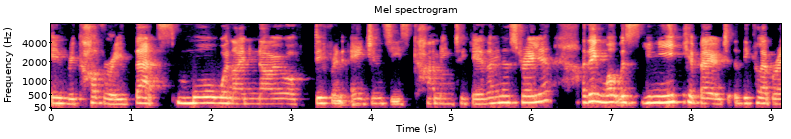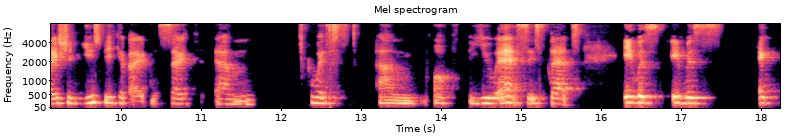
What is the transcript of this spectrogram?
in recovery, that's more when I know of different agencies coming together in Australia. I think what was unique about the collaboration you speak about in South um, West um, of the US is that it was it was a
